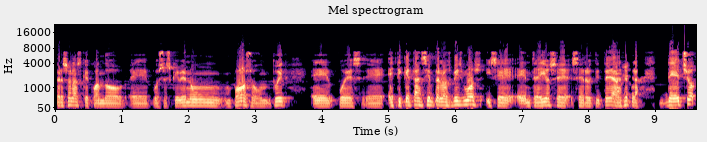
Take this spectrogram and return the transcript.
personas que cuando eh, pues escriben un, post o un tweet eh, pues eh, etiquetan siempre los mismos y se entre ellos se, se retuitean, etcétera. De hecho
